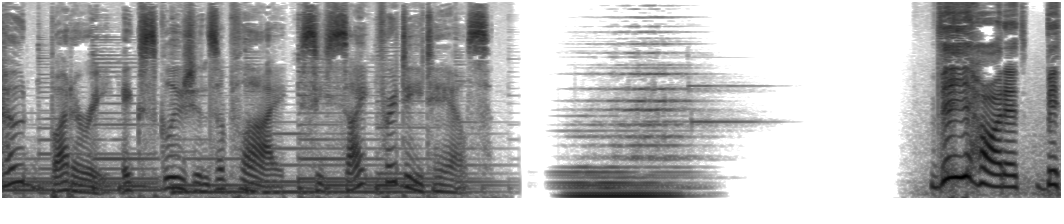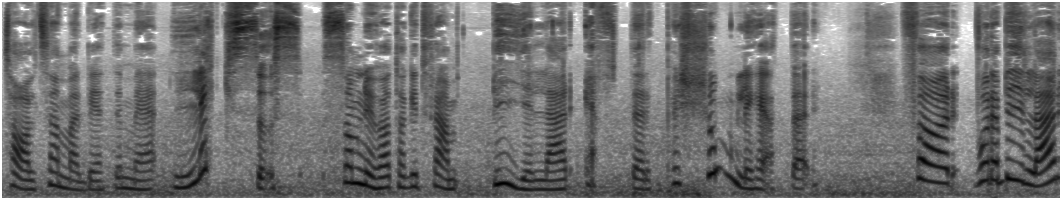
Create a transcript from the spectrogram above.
Code BUTTERY. Exclusions apply. See site for details. Vi har ett betalt samarbete med Lexus som nu har tagit fram bilar efter personligheter. För våra bilar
